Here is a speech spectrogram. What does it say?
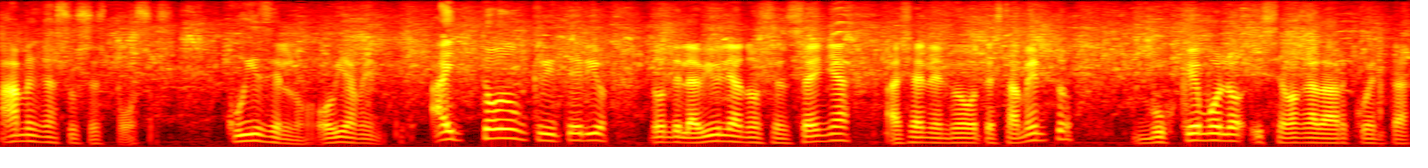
amen a sus esposos. Cuídenlo, obviamente. Hay todo un criterio donde la Biblia nos enseña allá en el Nuevo Testamento. Busquémoslo y se van a dar cuenta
